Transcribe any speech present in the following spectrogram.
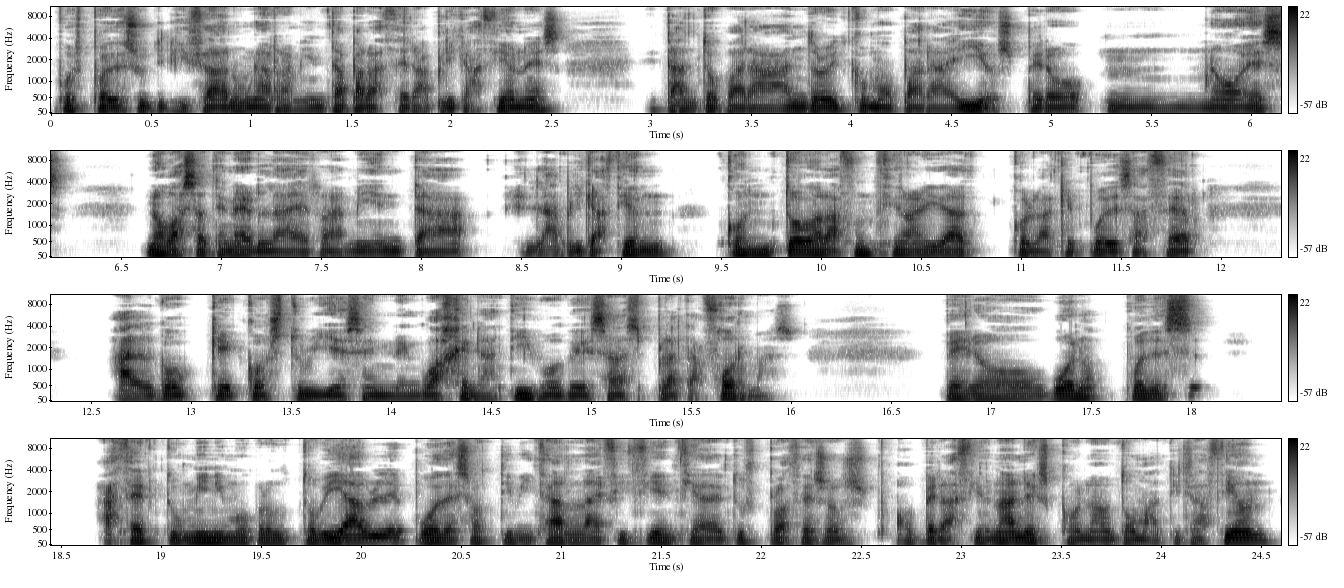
pues puedes utilizar una herramienta para hacer aplicaciones tanto para Android como para iOS, pero mm, no es, no vas a tener la herramienta, la aplicación con toda la funcionalidad con la que puedes hacer algo que construyes en lenguaje nativo de esas plataformas. Pero bueno, puedes hacer tu mínimo producto viable, puedes optimizar la eficiencia de tus procesos operacionales con automatización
